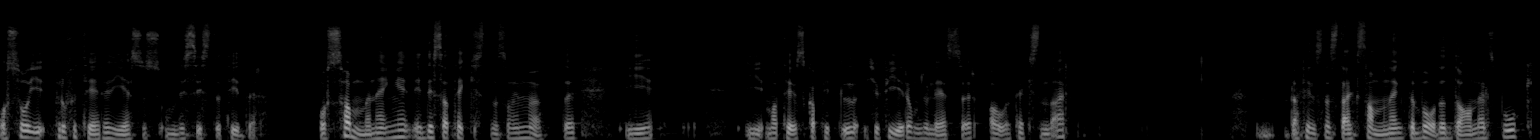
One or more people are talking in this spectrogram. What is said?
Og så profeterer Jesus om de siste tider. Og sammenhenger i disse tekstene som vi møter i i Matteus kapittel 24, om du leser alle tekstene der. Der finnes det en sterk sammenheng til både Daniels bok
